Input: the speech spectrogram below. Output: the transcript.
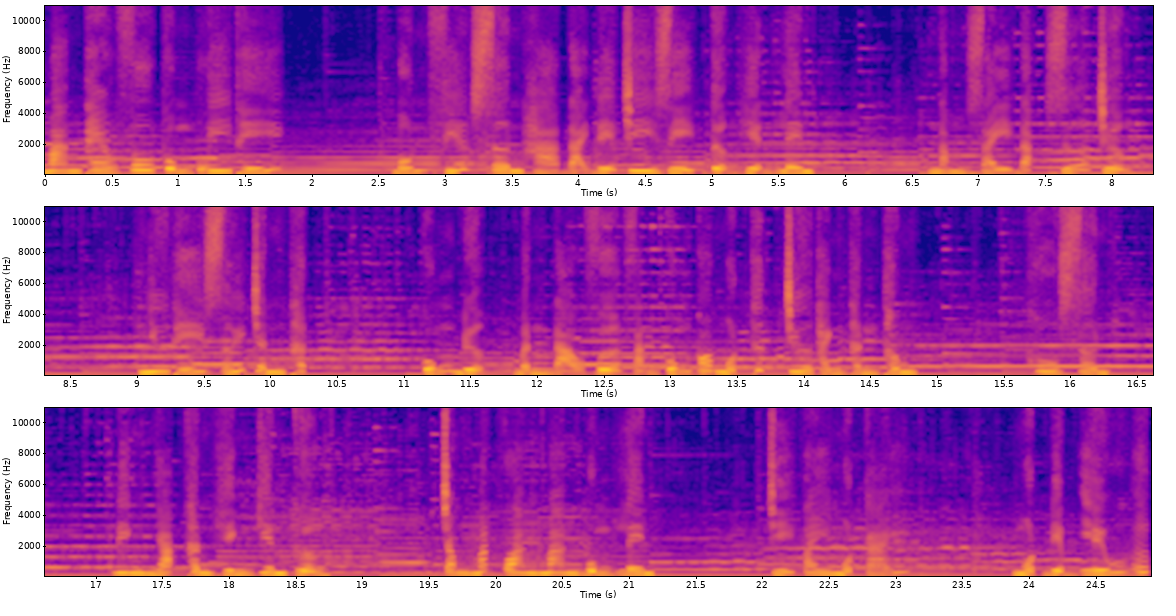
Mang theo vô cùng uy thế. Bốn phía sơn hà đại địa chi dị tượng hiện lên. Nằm dày đặc giữa trường. Như thế giới chân thật. Cũng được, bần đảo vừa vặn cũng có một thức chưa thành thần thông. Khu sơn. Đinh nhạc thân hình kiên cường. Trong mắt quang mang bùng lên. Chỉ tay một cái. Một điểm yếu ớt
